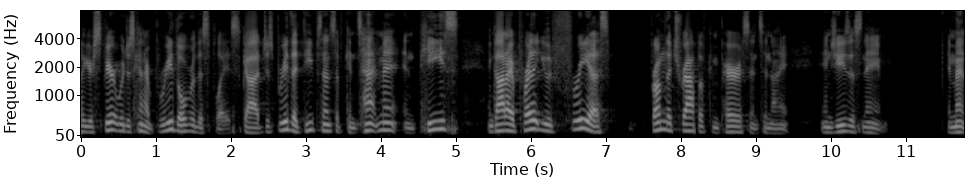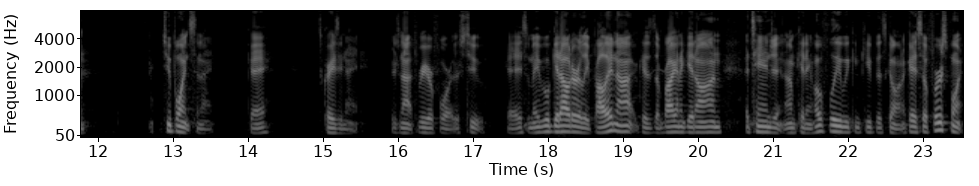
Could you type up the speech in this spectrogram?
uh, your spirit would just kind of breathe over this place. God, just breathe a deep sense of contentment and peace. And God, I pray that you would free us from the trap of comparison tonight. In Jesus' name. Amen. Two points tonight, okay? It's crazy night. There's not three or four, there's two, okay? So maybe we'll get out early. Probably not, because I'm probably going to get on a tangent. I'm kidding. Hopefully, we can keep this going. Okay, so first point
